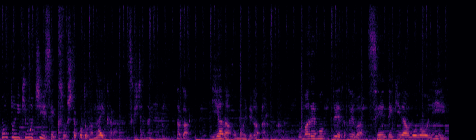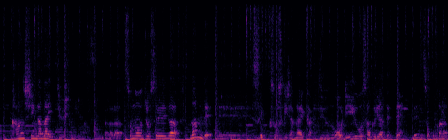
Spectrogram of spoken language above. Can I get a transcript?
本当に気持ちいいセックスをしたことがないから好きじゃない。のかなんか嫌な思い出があるのか。生まれ持って例えば性的なものに関心がないっていう人もいます。だからその女性がなんで、えーセックスを好きじゃないかっていうのを理由を探り当ててでそこから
